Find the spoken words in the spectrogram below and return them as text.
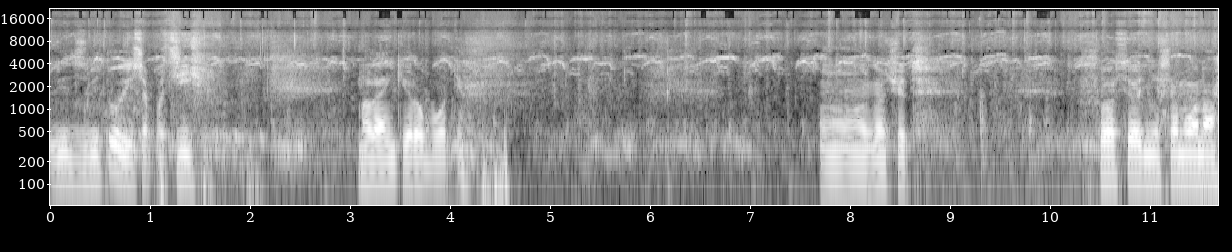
відзвітуюся по цій маленькій роботі. О, значить, що сьогодні Шамона?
